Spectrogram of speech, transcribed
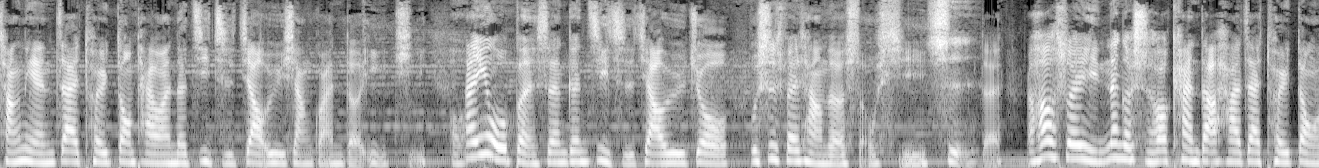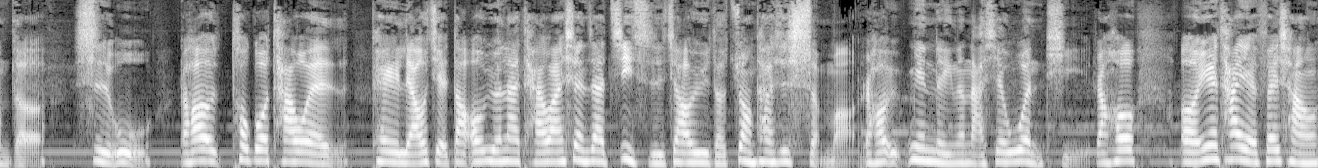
常年在推动台湾的继职教育相关的议题，那因为我本身跟继职教育就不是非常的熟悉，是。对，然后所以那个时候看到他在推动的事物，然后透过他我也可以了解到，哦，原来台湾现在继职教育的状态是什么，然后面临了哪些问题，然后呃，因为他也非常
